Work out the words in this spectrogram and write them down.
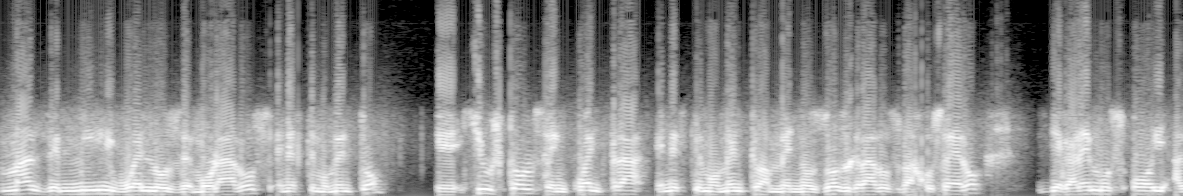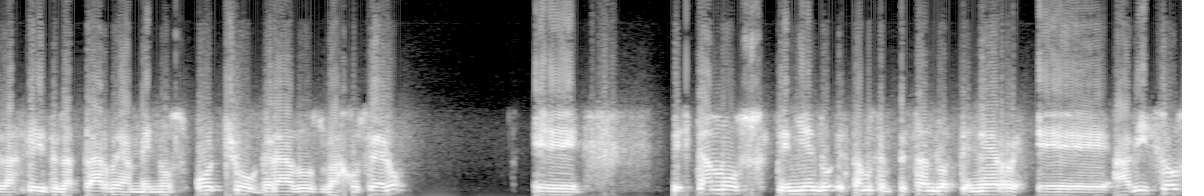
más de mil vuelos demorados en este momento. Eh, Houston se encuentra en este momento a menos 2 grados bajo cero. Llegaremos hoy a las 6 de la tarde a menos 8 grados bajo cero. Eh, estamos teniendo, estamos empezando a tener eh, avisos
